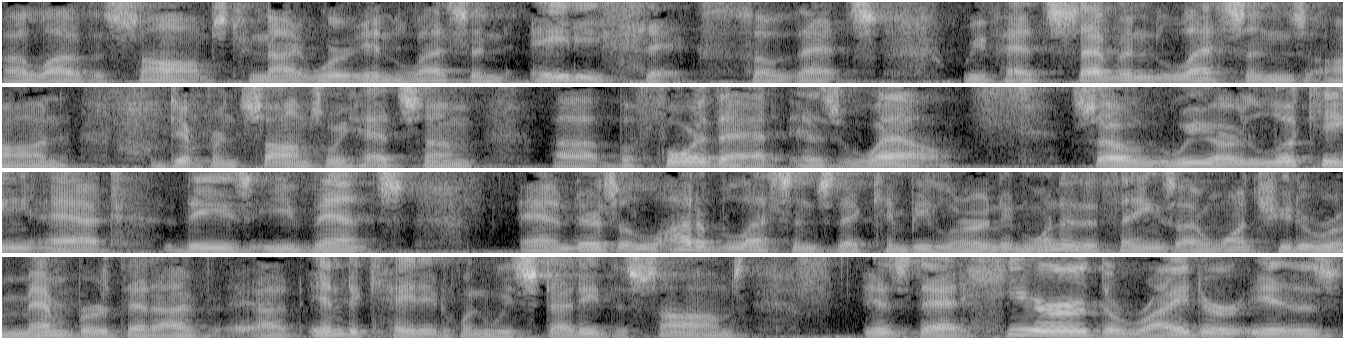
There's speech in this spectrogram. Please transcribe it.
a lot of the Psalms. Tonight, we're in lesson 86. So that's we've had seven lessons on different Psalms. We had some uh, before that as well. So we are looking at these events, and there's a lot of lessons that can be learned. And one of the things I want you to remember that I've uh, indicated when we studied the Psalms is that here the writer is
